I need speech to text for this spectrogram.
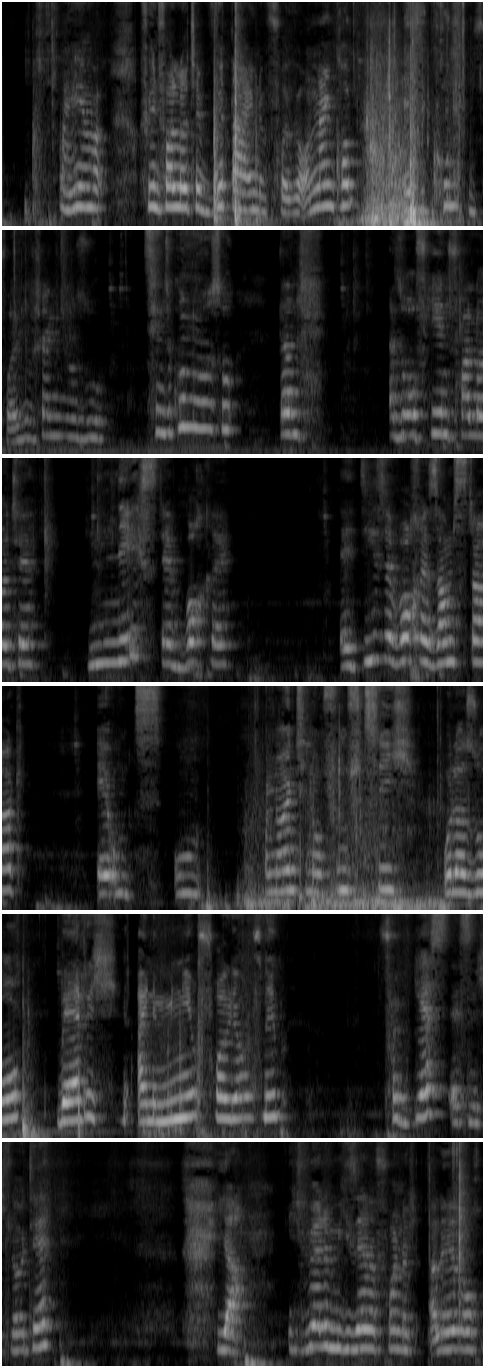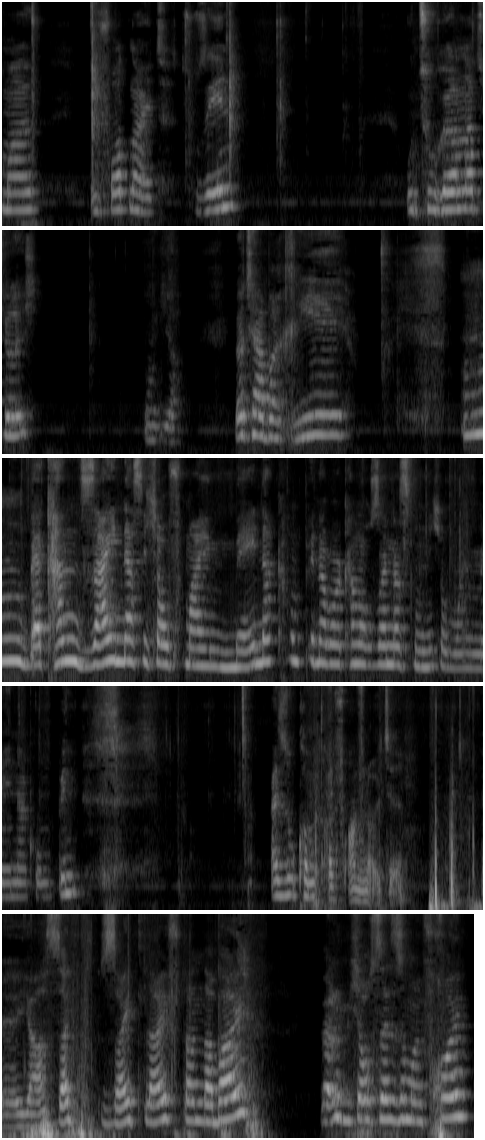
Auf jeden, Fall, Leute, wird da eine Folge online kommen. Eine Sekundenfolge, wahrscheinlich nur so 10 Sekunden oder so. Dann, also auf jeden Fall, Leute, nächste Woche, äh, diese Woche Samstag, äh, um, um 19.50 Uhr oder so werde ich eine Mini-Folge aufnehmen. Vergesst es nicht, Leute. Ja, ich werde mich sehr, freuen, euch alle auch mal in Fortnite zu sehen. Und zu hören natürlich. Und ja. Leute, aber re. Hm, wer kann sein, dass ich auf meinem Main-Account bin, aber kann auch sein, dass ich nicht auf meinem Main-Account bin. Also kommt drauf an, Leute. Äh, ja, seid, seid live dann dabei. Würde mich auch sehr, sehr mal freuen.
